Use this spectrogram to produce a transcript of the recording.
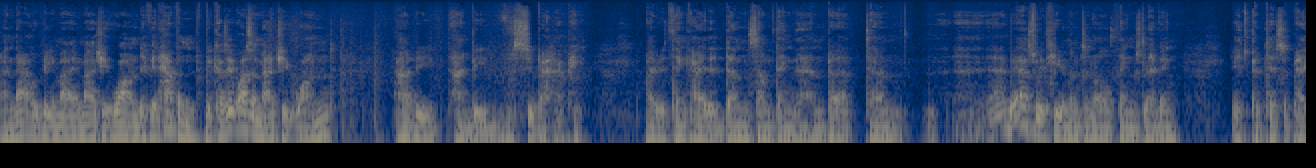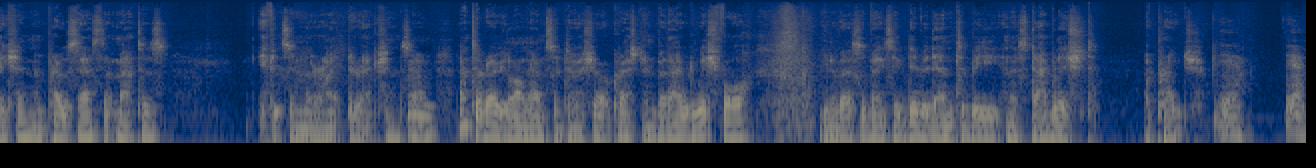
And that would be my magic wand. If it happened, because it was a magic wand, I'd be I'd be super happy. I would think I'd have done something then. But um, as with humans and all things living, it's participation and process that matters if it's in the right direction. So Mm. that's a very long answer to a short question, but I would wish for universal basic dividend to be an established approach. Yeah, yeah.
